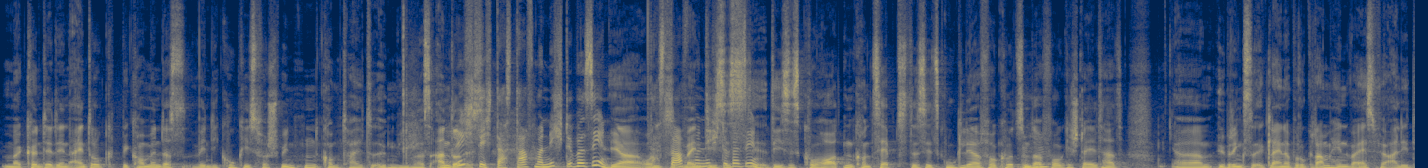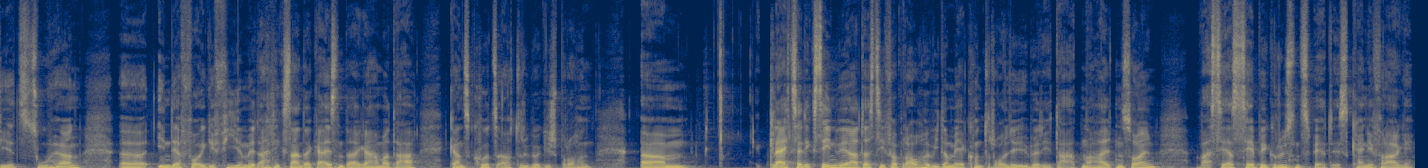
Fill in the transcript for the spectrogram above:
man könnte den Eindruck bekommen, dass wenn die Cookies verschwinden, kommt halt irgendwie was anderes. Richtig, das darf man nicht übersehen. Ja, und das darf mein, man dieses, nicht übersehen. dieses Kohortenkonzept, das jetzt Google ja vor kurzem mhm. da vorgestellt hat. Äh, übrigens, kleiner Programmhinweis für alle, die jetzt zuhören. Äh, in der Folge 4 mit Alexander Geisenberger haben wir da ganz kurz auch drüber gesprochen. Ähm, Gleichzeitig sehen wir ja, dass die Verbraucher wieder mehr Kontrolle über die Daten erhalten sollen, was ja sehr begrüßenswert ist, keine Frage.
